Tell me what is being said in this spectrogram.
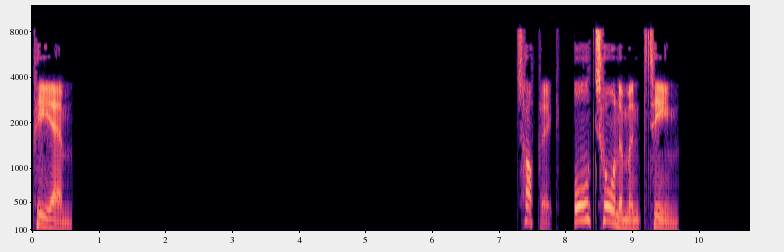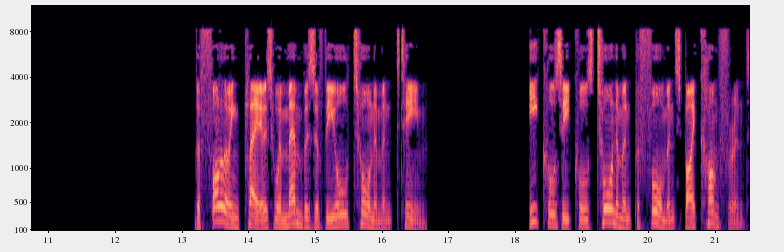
p.m. Topic: All Tournament Team. The following players were members of the All Tournament Team. Equals equals tournament performance by conference.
